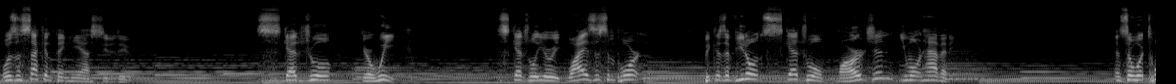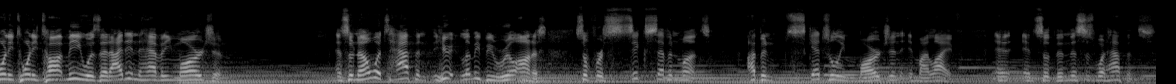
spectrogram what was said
What was the second thing he asked you to do? Schedule your week. Schedule your week. Why is this important? Because if you don't schedule margin, you won't have any. And so, what 2020 taught me was that I didn't have any margin. And so, now what's happened here, let me be real honest. So, for six, seven months, I've been scheduling margin in my life. And, and so, then this is what happens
